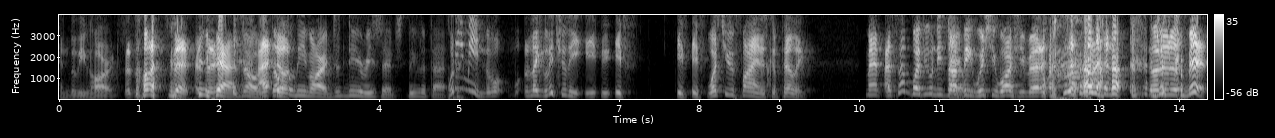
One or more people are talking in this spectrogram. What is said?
and believe hard. That's all I said. I said yeah, no, I- don't no. believe hard. Just do your research. Leave it at that. What do you mean? Like literally, if if if what you find is compelling, man, at some point people need to stop being wishy washy, man. No, just no, no. commit.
